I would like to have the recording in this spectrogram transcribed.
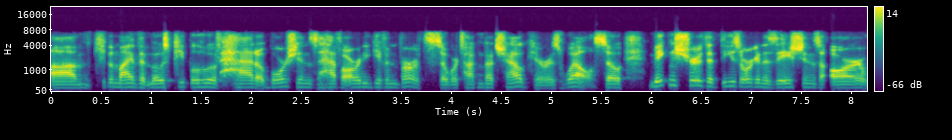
Um, keep in mind that most people who have had abortions have already given birth. So we're talking about childcare as well. So making sure that these organizations are,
